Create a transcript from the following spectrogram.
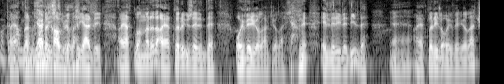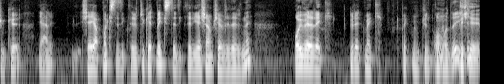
Orada hayatlarında kalmıyorlar. Yer orada kalmıyorlar. Yer değil. Ayaklı onlara da ayakları üzerinde oy veriyorlar diyorlar. Yani elleriyle değil de e, ayaklarıyla oy veriyorlar. Çünkü yani şey yapmak istedikleri, tüketmek istedikleri yaşam çevrelerini oy vererek üretmek pek mümkün olmadığı Peki için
